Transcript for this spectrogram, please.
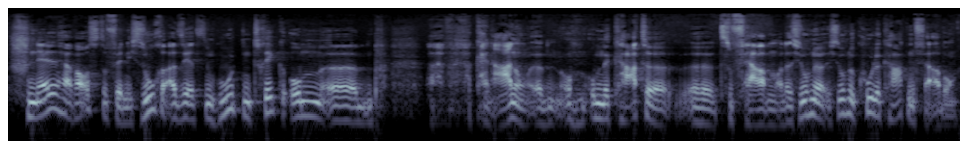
schnell herauszufinden, ich suche also jetzt einen guten Trick, um, äh, keine Ahnung, ähm, um, um eine Karte äh, zu färben oder ich suche eine, ich suche eine coole Kartenfärbung,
